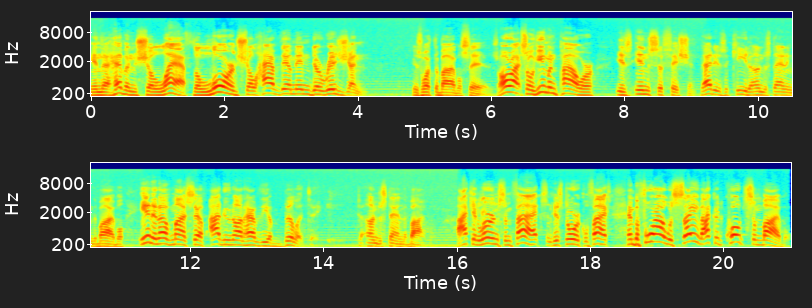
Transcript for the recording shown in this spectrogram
in the heavens shall laugh. The Lord shall have them in derision, is what the Bible says. All right, so human power is insufficient. That is the key to understanding the Bible. In and of myself, I do not have the ability to understand the Bible. I can learn some facts and historical facts, and before I was saved, I could quote some Bible.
